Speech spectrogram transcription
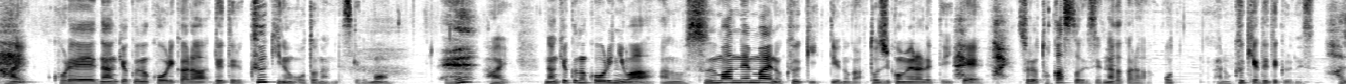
はい、これ南極の氷から出てる空気の音なんですけども、え？はい、南極の氷にはあの数万年前の空気っていうのが閉じ込められていて、はい。それを溶かすとですね中からおあの空気が出てくるんです。弾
